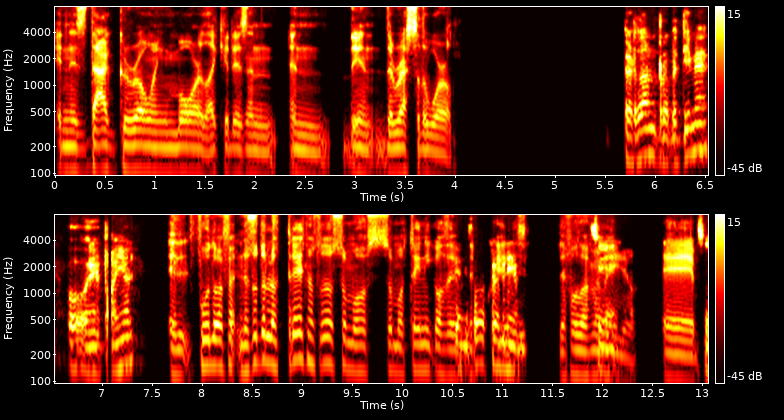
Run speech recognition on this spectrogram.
and is that growing more like it is in in the in the rest of the world? Perdón, repetime o en español. El fútbol, nosotros los tres, nosotros somos somos técnicos de, El de fútbol femenino. Sí. Eh, Sí,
